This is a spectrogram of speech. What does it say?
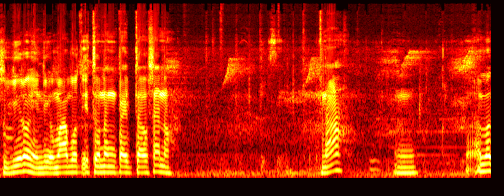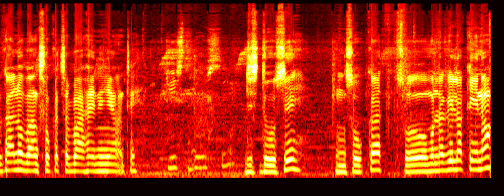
Siguro hindi umabot ito ng 5,000 no. Na? Mm. Magkano ba ang sukat sa bahay ninyo ate? Cheese dose. 10-12 ang sukat. So malaki-laki no?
